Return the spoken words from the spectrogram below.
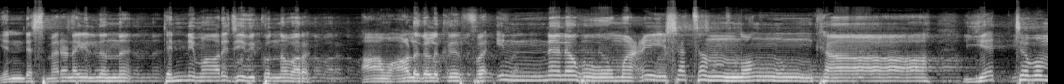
എന്റെ സ്മരണയിൽ നിന്ന് തെന്നിമാറി ജീവിക്കുന്നവർ ആ ആളുകൾക്ക്. ഏറ്റവും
